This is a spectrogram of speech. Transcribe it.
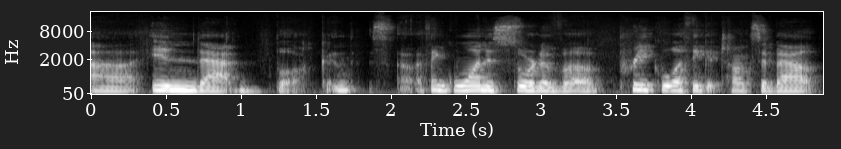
uh, in that book. And so I think one is sort of a prequel. I think it talks about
